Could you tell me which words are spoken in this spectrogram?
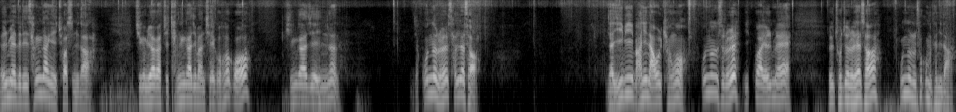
열매들이 상당히 좋았습니다. 지금 이와 같이 잔가지만 제거하고 긴 가지에 있는 꽃눈을 살려서 잎이 많이 나올 경우 꽃눈 수를 잎과 열매를 조절을 해서 꽃눈을 섞으면 됩니다.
